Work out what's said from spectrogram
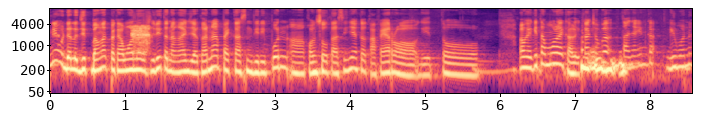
Ini udah legit banget PK Moners, jadi tenang aja karena PK sendiri pun uh, konsultasinya ke Kak Vero gitu. Oke kita mulai kali. Kak coba tanyain kak gimana?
